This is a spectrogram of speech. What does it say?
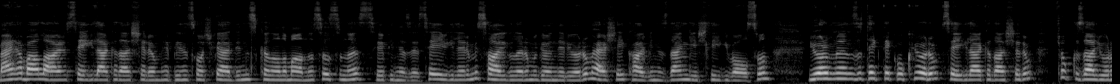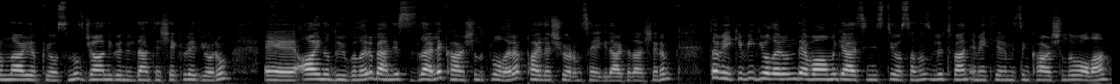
Merhabalar sevgili arkadaşlarım. Hepiniz hoş geldiniz kanalıma. Nasılsınız? Hepinize sevgilerimi, saygılarımı gönderiyorum. Her şey kalbinizden geçtiği gibi olsun. Yorumlarınızı tek tek okuyorum sevgili arkadaşlarım. Çok güzel yorumlar yapıyorsunuz. Cani gönülden teşekkür ediyorum. Ee, aynı duyguları ben de sizlerle karşılıklı olarak paylaşıyorum sevgili arkadaşlarım. Tabii ki videoların devamı gelsin istiyorsanız lütfen emeklerimizin karşılığı olan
